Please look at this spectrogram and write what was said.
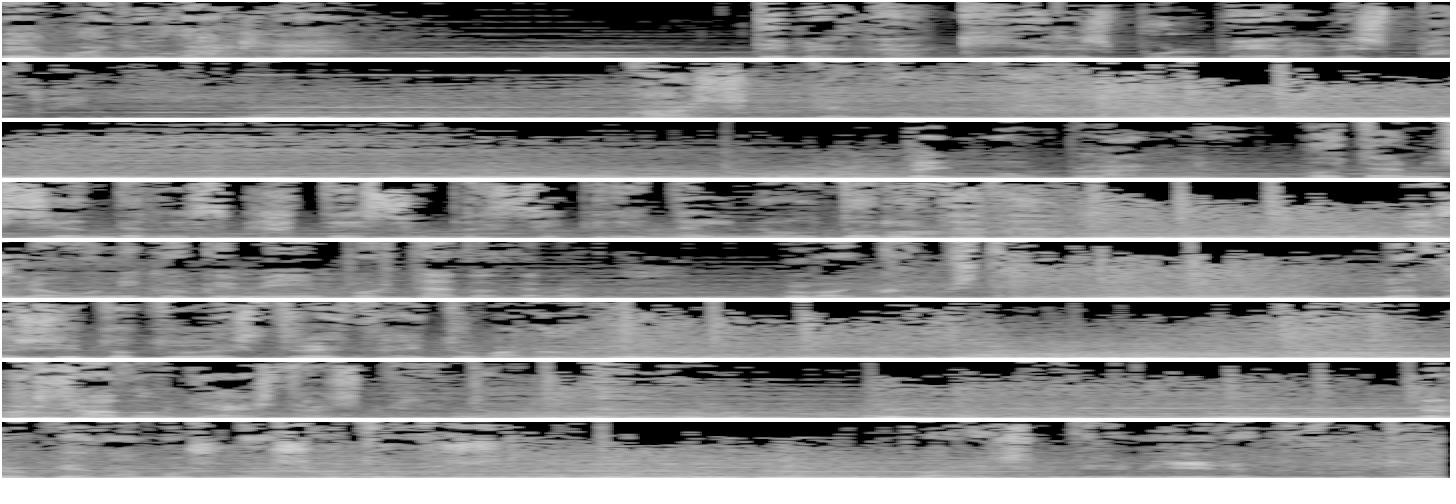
Debo ayudarla. ¿De verdad quieres volver al espacio? Más que nunca. Tengo un plan. Otra misión de rescate súper secreta y no autorizada. Es lo único que me ha importado de verdad. Voy con usted. Necesito tu destreza y tu valor. El pasado ya está escrito. Pero quedamos nosotros para escribir el futuro.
